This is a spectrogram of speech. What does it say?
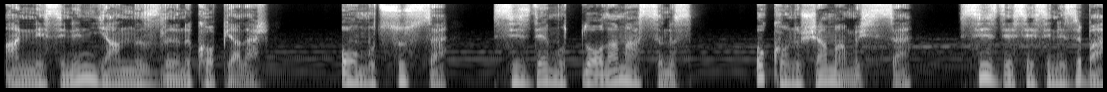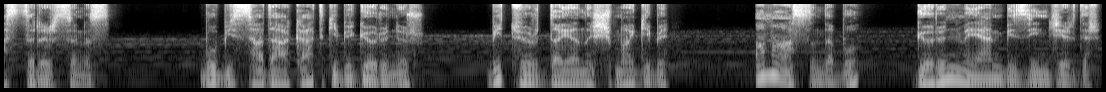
annesinin yalnızlığını kopyalar. O mutsuzsa siz de mutlu olamazsınız. O konuşamamışsa siz de sesinizi bastırırsınız. Bu bir sadakat gibi görünür, bir tür dayanışma gibi. Ama aslında bu görünmeyen bir zincirdir.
